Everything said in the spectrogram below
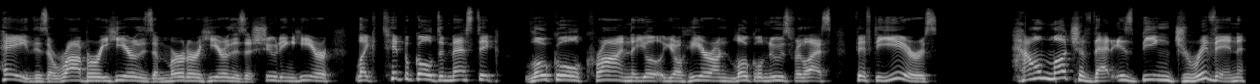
hey, there's a robbery here, there's a murder here, there's a shooting here, like typical domestic local crime that you'll you'll hear on local news for the last 50 years, how much of that is being driven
